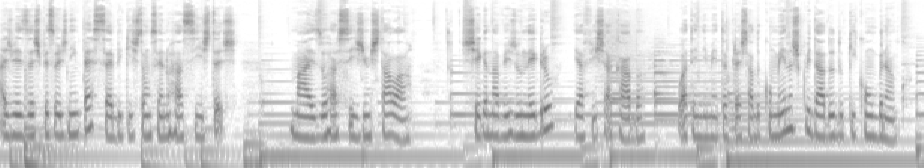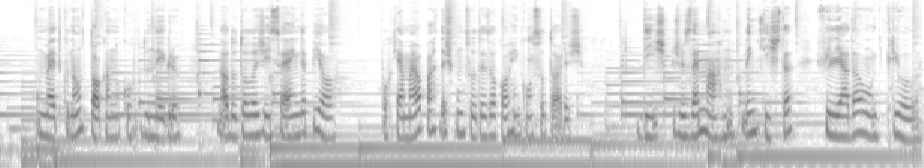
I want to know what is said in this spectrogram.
Às vezes as pessoas nem percebem que estão sendo racistas, mas o racismo está lá. Chega na vez do negro e a ficha acaba. O atendimento é prestado com menos cuidado do que com o branco. O médico não toca no corpo do negro. Na odontologia isso é ainda pior, porque a maior parte das consultas ocorre em consultórios diz José Marmo, dentista, filiado à ONG Crioula.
